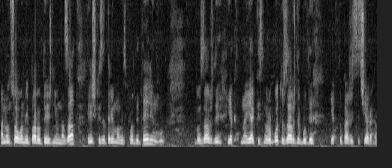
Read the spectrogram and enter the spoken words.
анонсований пару тижнів назад. Трішки затримались по детейлінгу, бо завжди, як на якісну роботу, завжди буде, як то кажеться, черга.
